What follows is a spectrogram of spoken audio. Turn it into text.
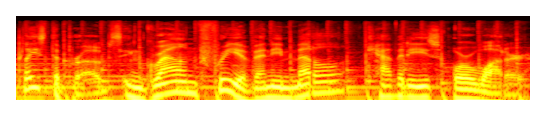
Place the probes in ground free of any metal, cavities, or water.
